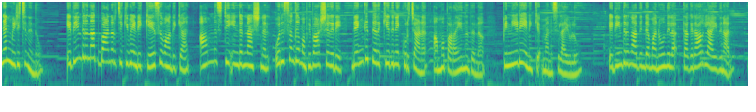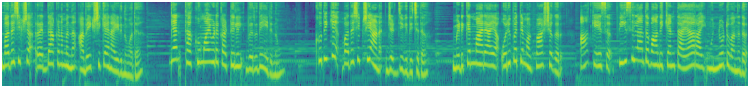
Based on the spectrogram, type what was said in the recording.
ഞാൻ മിഴിച്ചു നിന്നു. യതീന്ദ്രനാഥ് ബാനർജിക്ക് വേണ്ടി കേസ് വാദിക്കാൻ ആംനസ്റ്റി ഇന്റർനാഷണൽ ഒരു സംഘം അഭിഭാഷകരെ രംഗത്തിറക്കിയതിനെക്കുറിച്ചാണ് അമ്മ പറയുന്നതെന്ന് പിന്നീട് എനിക്ക് മനസ്സിലായുള്ളൂ. യതീന്ദ്രനാഥിന്റെ മനോനില തകരാറിലായതിനാൽ വധശിക്ഷ റദ്ദാക്കണമെന്ന് അപേക്ഷിക്കാനായിരുന്നു അത്. ഞാൻ തക്കുമായുടെ കട്ടിലിൽ വെറുതെയിരുന്നു. ഖുദിക്ക് വധശിക്ഷയാണ് ജഡ്ജി വിധിച്ചത്. മിടുക്കന്മാരായ ഒരുപറ്റം അഭിഭാഷകർ ആ കേസ് ഫീസില്ലാതെ വാദിക്കാൻ തയ്യാറായി മുന്നോട്ട് വന്നത്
